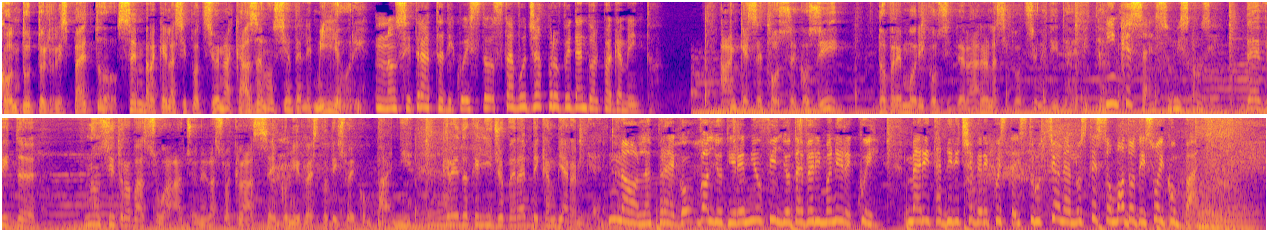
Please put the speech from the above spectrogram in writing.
Con tutto il rispetto, sembra che la situazione a casa non sia delle migliori. Non si tratta di questo, stavo già provvedendo al pagamento. Anche se fosse così, dovremmo riconsiderare la situazione di David. In che senso, mi scusi? David non si trova a suo agio nella sua classe e con il resto dei suoi compagni. Credo che gli gioverebbe cambiare ambiente. No, la prego, voglio dire, mio figlio deve rimanere qui. Merita di ricevere questa istruzione allo stesso modo dei suoi compagni.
